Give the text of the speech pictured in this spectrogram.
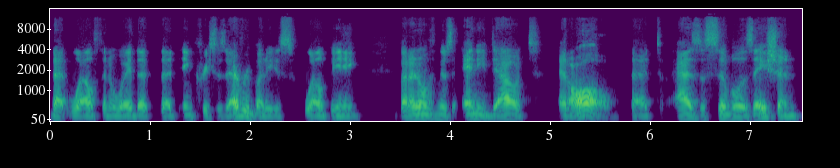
that wealth in a way that that increases everybody's well-being. But I don't think there's any doubt at all that as a civilization,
